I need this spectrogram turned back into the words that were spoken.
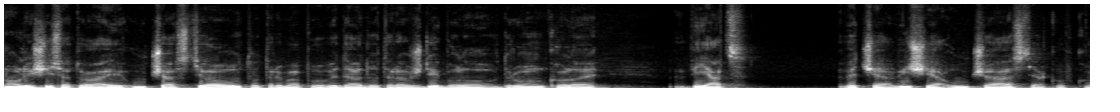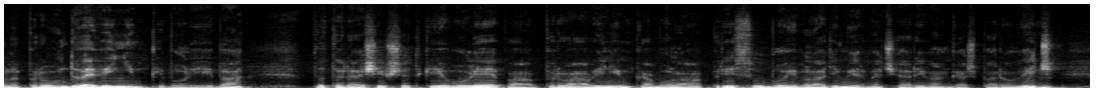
No, líši sa to aj účasťou, to treba povedať. Doteraz vždy bolo v druhom kole viac, väčšia, vyššia účasť ako v kole prvom. Dve výnimky boli iba doterajších všetkých volieb a prvá výnimka bola pri súboji Vladimír Mečiar Ivan Gašparovič. Mm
